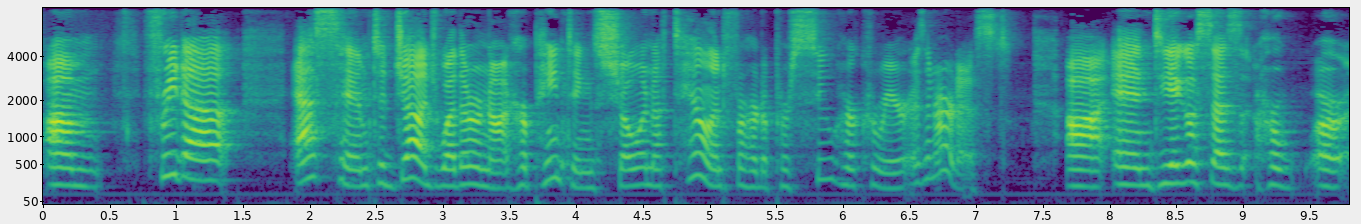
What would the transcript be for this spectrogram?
um, Frida asks him to judge whether or not her paintings show enough talent for her to pursue her career as an artist. Uh, and Diego says her, or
